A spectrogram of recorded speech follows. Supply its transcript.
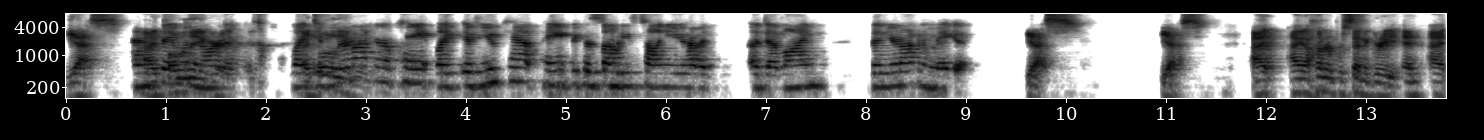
Yes, and I same totally with an agree. artist. Like totally if you're agree. not going to paint, like if you can't paint because somebody's telling you you have a, a deadline, then you're not going to make it. Yes, yes. I, I 100% agree and I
